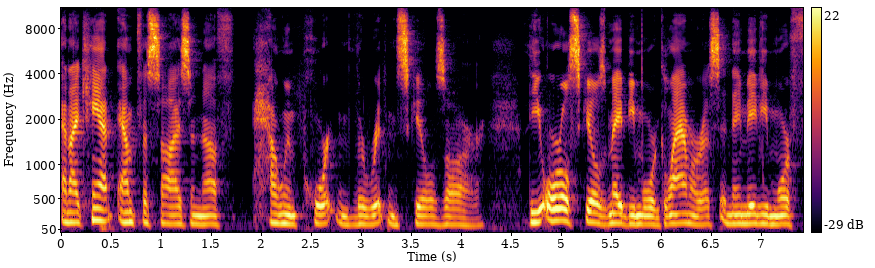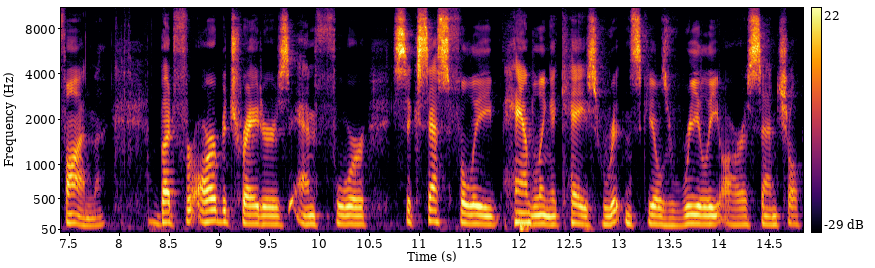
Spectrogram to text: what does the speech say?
And I can't emphasize enough how important the written skills are. The oral skills may be more glamorous and they may be more fun, but for arbitrators and for successfully handling a case, written skills really are essential.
